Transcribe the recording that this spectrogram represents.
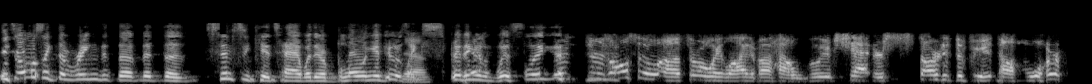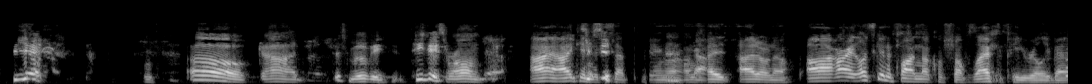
it's almost like the ring that the that the Simpson kids had where they were blowing into. It was Yeah. like spinning and whistling. there's, there's also a throwaway line about how William Shatner started the Vietnam War. yeah. Oh God, this movie. TJ's wrong. I I can accept being wrong. I I don't know. Uh, all right, let's get into five knuckle shuffles. I have to pee really bad.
